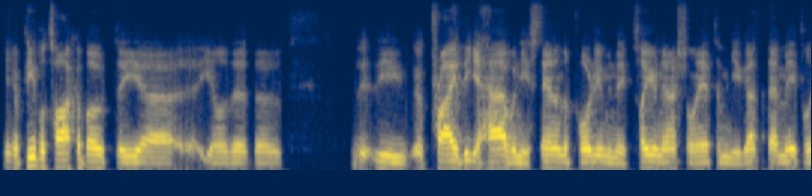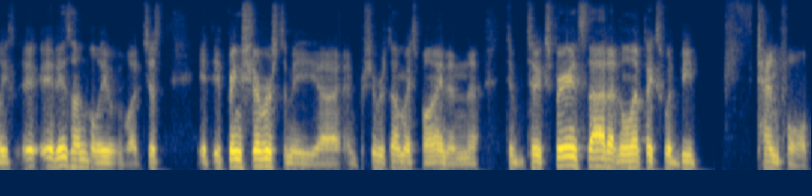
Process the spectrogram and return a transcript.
you know people talk about the uh, you know the the the, pride that you have when you stand on the podium and they play your national anthem and you got that maple leaf. It, it is unbelievable. It just it, it brings shivers to me uh, and shivers down my spine. And uh, to to experience that at Olympics would be tenfold.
